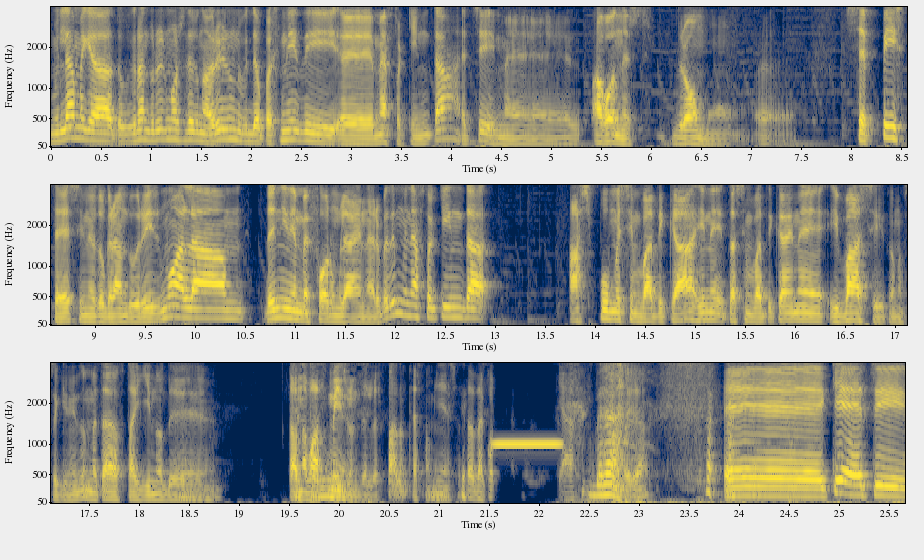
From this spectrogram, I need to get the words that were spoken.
Μιλάμε για το Grand Turismo όσοι δεν γνωρίζουν, βιντεοπαιχνίδι ε, με αυτοκίνητα, έτσι, με αγώνες δρόμου. Ε, σε πίστες είναι το Grand Turismo, αλλά δεν είναι με Formula 1, ρε παιδί μου, είναι αυτοκίνητα ας πούμε συμβατικά. Είναι, τα συμβατικά είναι η βάση των αυτοκινήτων, μετά αυτά γίνονται, τα Καστανιές. αναβαθμίζουν τέλος πάντων, καστανιές. Αυτά τα κο- Μπράβο. ε, και έτσι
